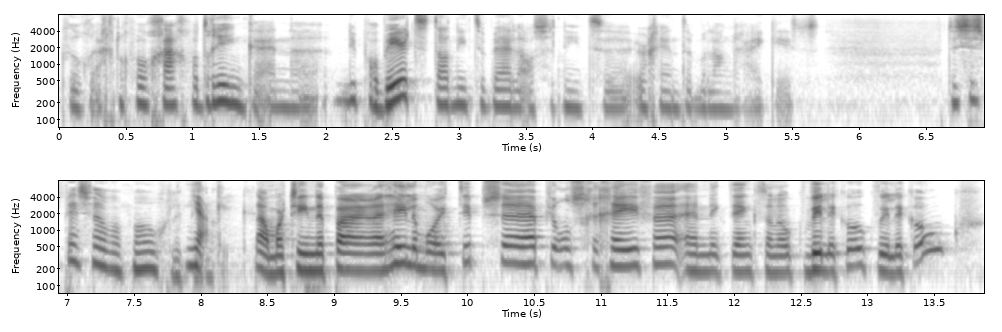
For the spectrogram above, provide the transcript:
ik wil echt nog wel graag wat drinken. En uh, die probeert dan niet te bellen als het niet uh, urgent en belangrijk is. Dus er is best wel wat mogelijk, denk ik. Nou, Martine, een paar eh, hele mooie tips uh, heb je ons gegeven. En ik denk dan ook, wil ik ook, wil ik ook,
